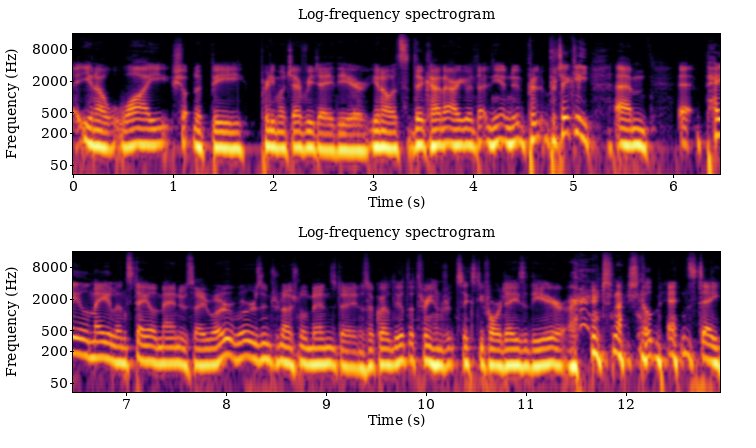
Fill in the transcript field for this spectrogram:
you know, why shouldn't it be pretty much every day of the year? You know, it's the kind of argument that, you know, particularly um, uh, pale male and stale men who say, Where, where's International Men's Day? And it's like, well, the other 364 days of the year are International Men's Day.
